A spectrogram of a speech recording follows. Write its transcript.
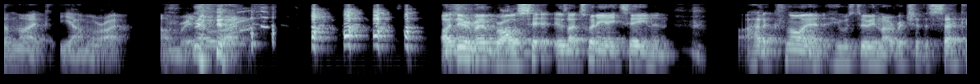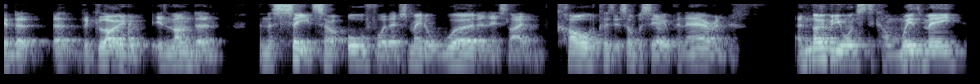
I'm like, yeah, I'm all right. I'm really all right. I do remember I was sitting, it was like 2018 and I had a client who was doing like Richard II at, at the Globe in London and the seats are awful. They're just made of wood and it's like cold because it's obviously open air and and nobody wanted to come with me.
